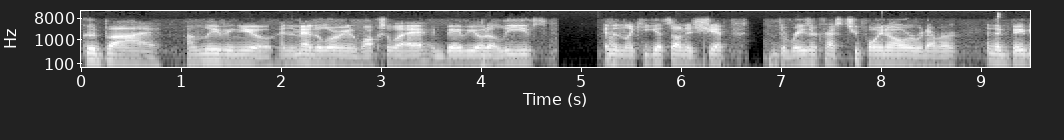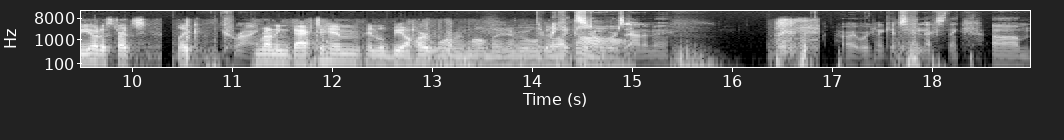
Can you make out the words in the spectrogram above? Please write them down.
goodbye, I'm leaving you. And the Mandalorian walks away, and Baby Yoda leaves. And then, like, he gets on his ship, the Razor Crest 2.0 or whatever. And then Baby Yoda starts, like, Crying. running back to him, and it'll be a heartwarming moment. And everyone will They're be making like, Star Wars oh. anime. All right, we're gonna get to the next thing. Um,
